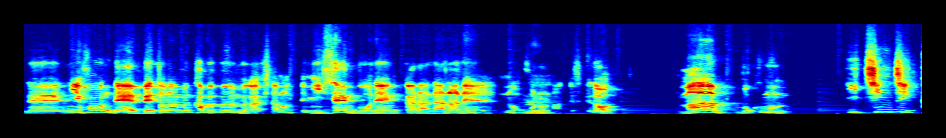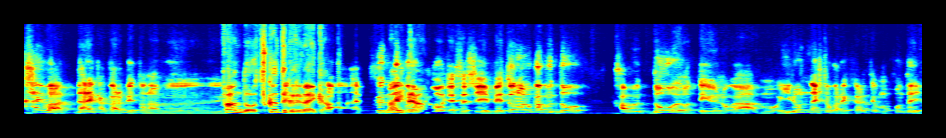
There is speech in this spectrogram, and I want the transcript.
で日本でベトナム株ブームが来たのって2005年から7年の頃なんですけど、まあ僕も1日1回は誰かからベトナムファンドを作ってくれないか。作ってくれもそうですしベトナム株どう株どうよっていうのがもういろんな人から聞かれてもう本当に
